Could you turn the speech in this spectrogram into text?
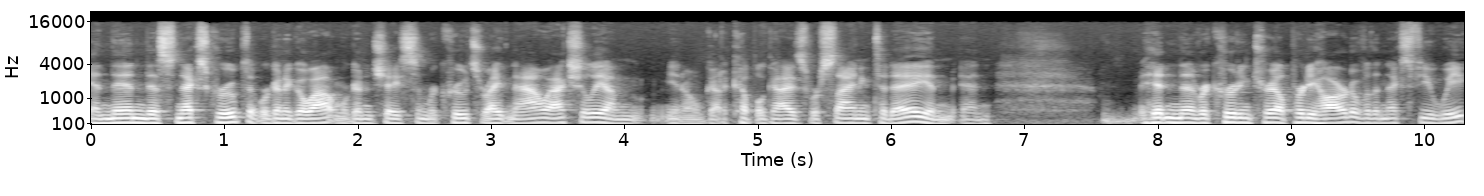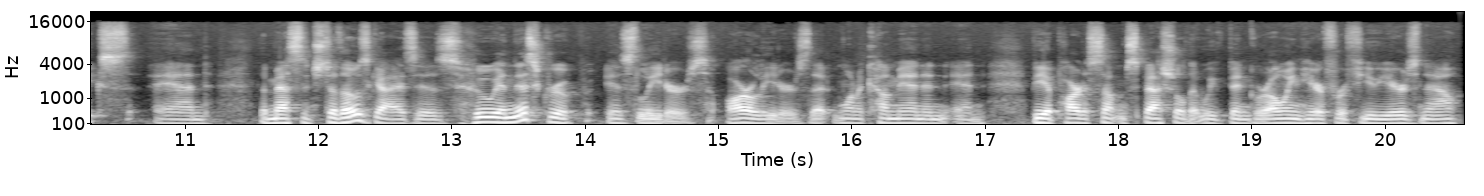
And then this next group that we're going to go out and we're going to chase some recruits right now. Actually, I'm you know got a couple guys we're signing today and and hitting the recruiting trail pretty hard over the next few weeks. And the message to those guys is who in this group is leaders, are leaders that want to come in and, and be a part of something special that we've been growing here for a few years now.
